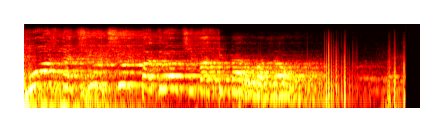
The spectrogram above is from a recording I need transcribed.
Можно чуть-чуть погромче бас-гитару, пожалуйста?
